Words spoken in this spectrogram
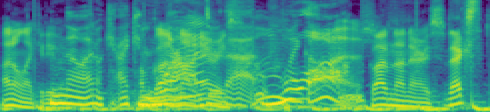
I don't like it either. No, I don't care. I can I'm glad I'm not not do Aries. that. Oh my gosh. Glad I'm not Aries. Next.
